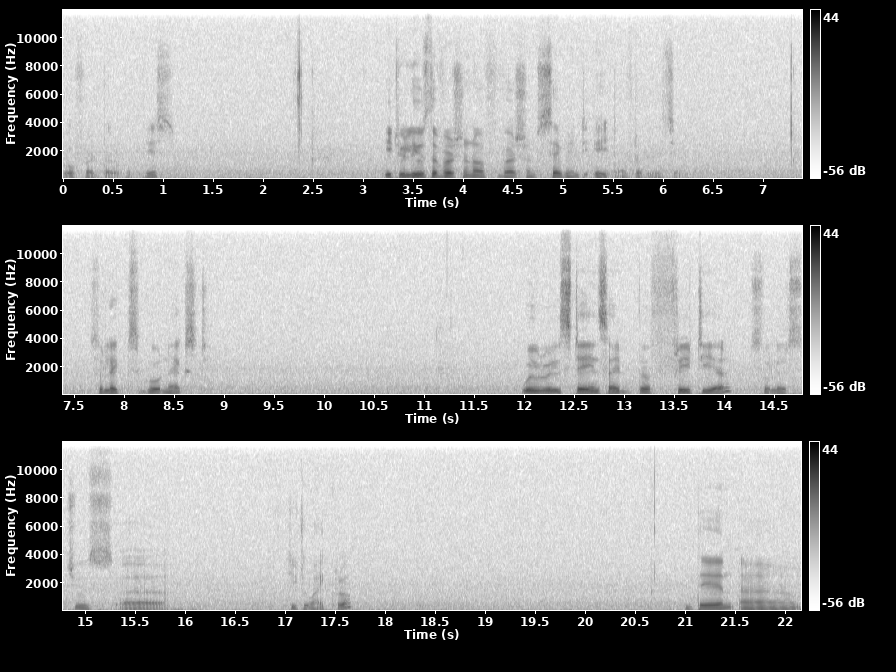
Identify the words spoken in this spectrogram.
go further with this. It will use the version of version 78 of WHM so let's go next. We will stay inside the free tier. So let's choose uh, T2 micro. Then um,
